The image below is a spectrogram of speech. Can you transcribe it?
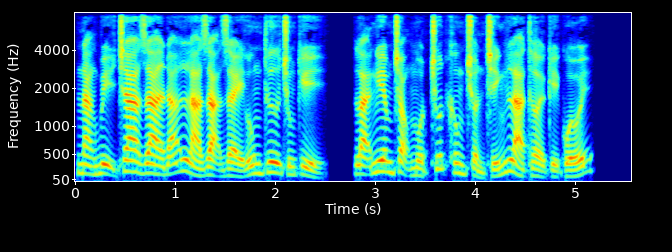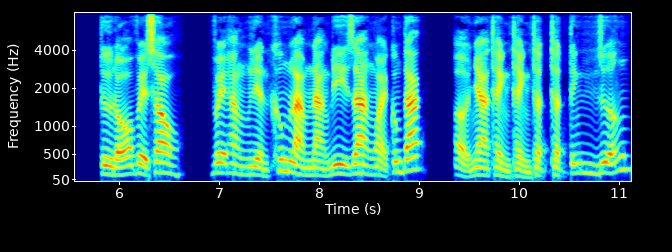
nàng bị tra ra đã là dạ dày ung thư trung kỳ, lại nghiêm trọng một chút không chuẩn chính là thời kỳ cuối. Từ đó về sau, vệ hằng liền không làm nàng đi ra ngoài công tác, ở nhà thành thành thật thật tinh dưỡng,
